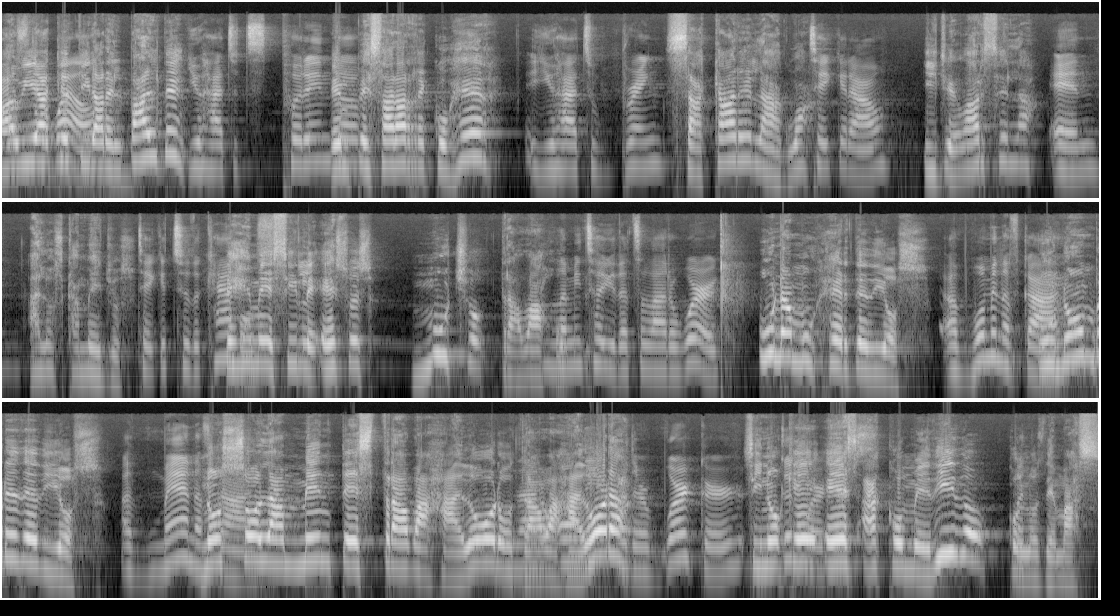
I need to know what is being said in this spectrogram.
había que tirar el balde, empezar a recoger, sacar el agua y llevársela a los camellos. take it to the Déjeme decirle, eso es mucho trabajo. Let me tell you, that's a lot of work. Una mujer de Dios, A woman of un God, hombre de Dios, a man of no God, solamente es trabajador o not trabajadora, worker, sino que workers, es acomedido con los demás.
